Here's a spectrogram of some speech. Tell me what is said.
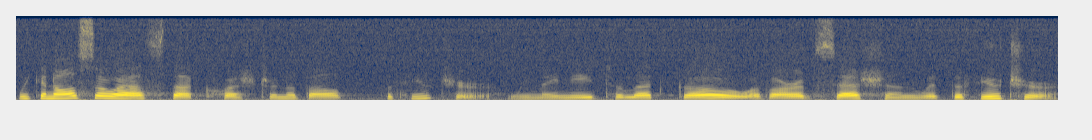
We can also ask that question about the future. We may need to let go of our obsession with the future,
